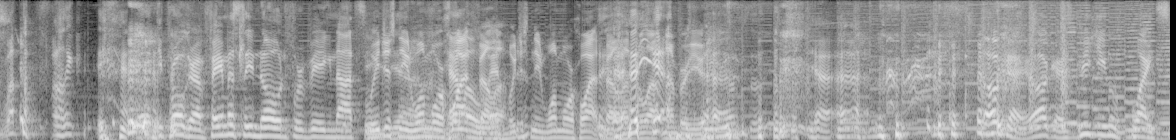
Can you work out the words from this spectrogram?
Yes. what the fuck? The program famously known for being Nazi. We just Yeah. need one more Hello, white fella. and- We just need one more white fella to outnumber you. yeah. okay, okay. Speaking of whites,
